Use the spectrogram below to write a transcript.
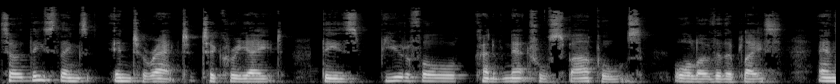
So, these things interact to create these beautiful kind of natural spa pools all over the place. And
